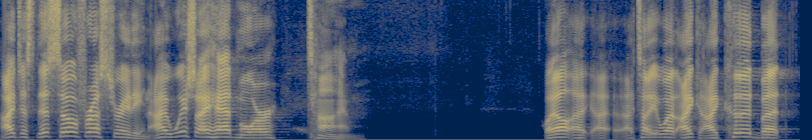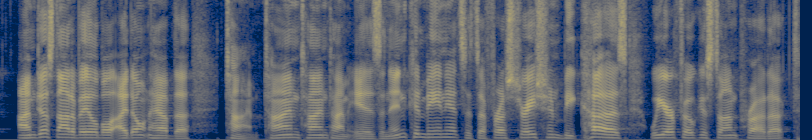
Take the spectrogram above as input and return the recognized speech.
I just, this is so frustrating. I wish I had more time. Well, I, I, I tell you what, I, I could, but I'm just not available. I don't have the time. Time, time, time is an inconvenience. It's a frustration because we are focused on product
